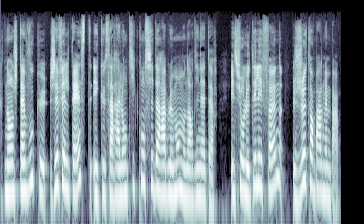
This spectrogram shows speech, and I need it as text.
Non, je t'avoue que j'ai fait le test et que ça ralentit considérablement mon ordinateur. Et sur le téléphone, je t'en parle même pas.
